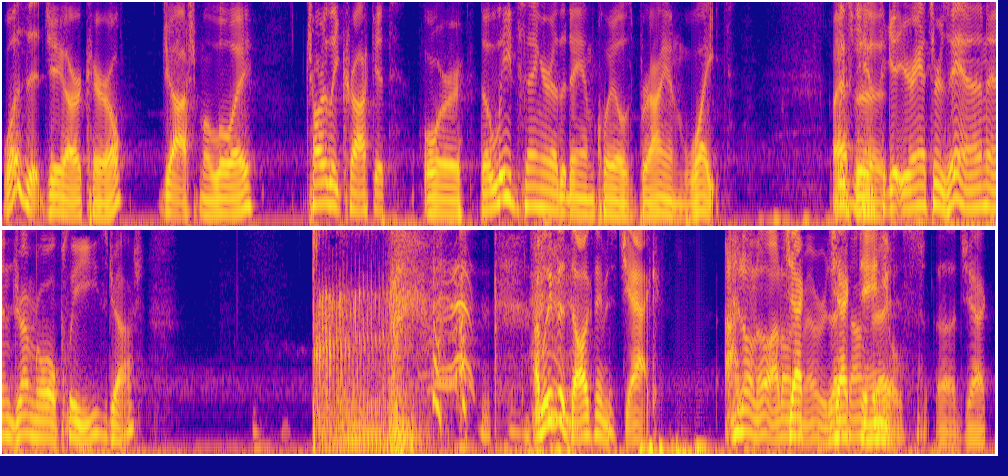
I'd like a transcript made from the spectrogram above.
Was it J.R. Carroll, Josh Meloy, Charley Crockett, or the lead singer of the Damn Quails, Brian White? Last the- chance to get your answers in, and drum roll, please, Josh. I believe the dog's name is Jack. I don't know. I don't Jack remember. That Jack sounds right. Daniels. Uh, Jack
